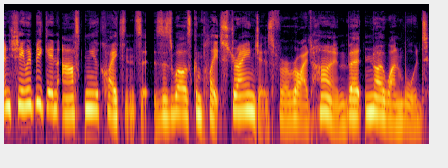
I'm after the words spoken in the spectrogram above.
and she would begin asking acquaintances as well as complete strangers for a ride home, but no one would.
